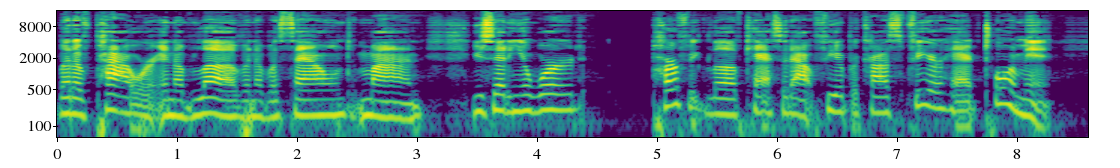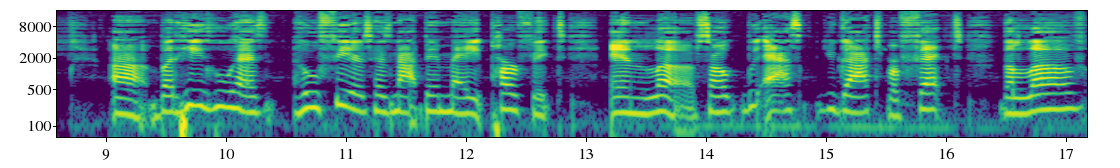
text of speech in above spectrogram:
but of power and of love and of a sound mind. You said in your word, perfect love casted out fear because fear had torment. Uh, but he who has who fears has not been made perfect in love. So we ask you, God, to perfect the love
